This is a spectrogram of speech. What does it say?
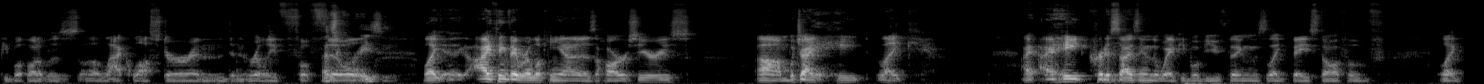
people thought it was uh, lackluster and didn't really fulfill that's crazy like I think they were looking at it as a horror series, um, which I hate. Like, I, I hate criticizing the way people view things, like based off of like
